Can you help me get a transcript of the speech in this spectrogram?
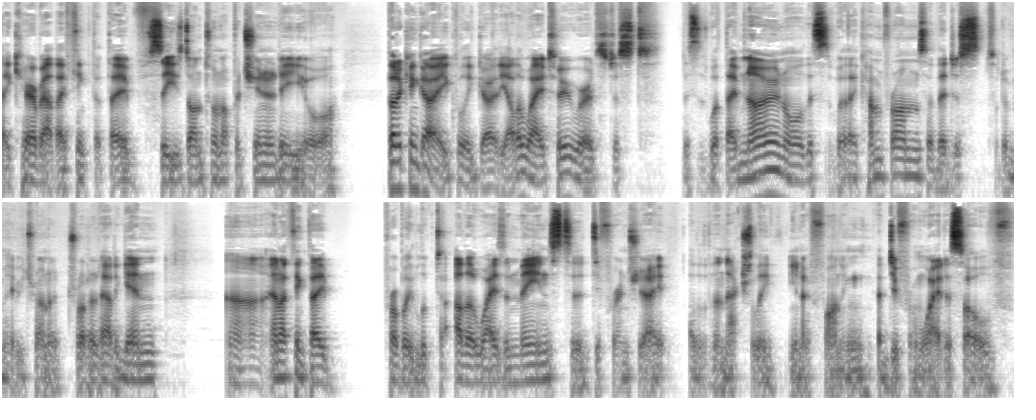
they care about. They think that they've seized onto an opportunity, or but it can go equally go the other way too, where it's just this is what they've known, or this is where they come from, so they're just sort of maybe trying to trot it out again. Uh, and I think they probably look to other ways and means to differentiate other than actually, you know, finding a different way to solve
